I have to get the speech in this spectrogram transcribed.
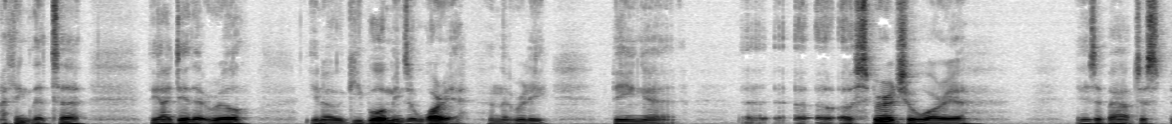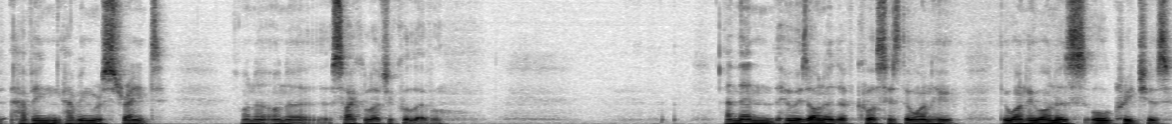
I think that uh, the idea that real, you know, gibor means a warrior, and that really being a, a, a, spiritual warrior is about just having having restraint on a on a psychological level. And then who is honored, of course, is the one who the one who honors all creatures,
